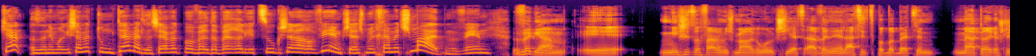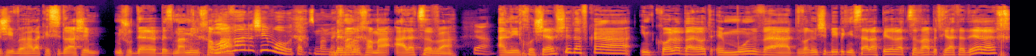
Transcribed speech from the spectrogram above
כן, אז אני מרגישה מטומטמת לשבת פה ולדבר על ייצוג של ערבים כשיש מלחמת שמד, מבין? וגם, אה, מי שצפה במשמר הגבול כשהיא יצאה ונאלץ לצפות בה בעצם מהפרק השלישי והלאה כסדרה שמשודרת בזמן מלחמה, רוב האנשים ראו אותה בזמן בזמן מלחמה. מלחמה על הצבא. כן. אני חושב שדווקא עם כל הבעיות אמון והדברים שביבי ניסה להפיל על הצבא בתחילת הדרך,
